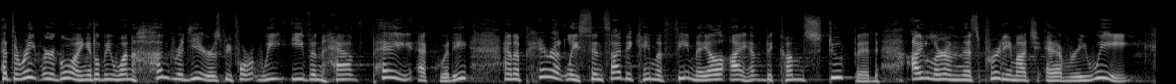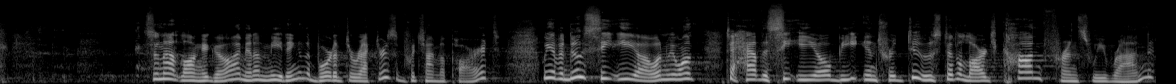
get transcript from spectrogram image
At the rate we're going, it'll be 100 years before we even have pay equity. And apparently, since I became a female, I have become stupid. I learn this pretty much every week. So, not long ago, I'm in a meeting in the board of directors, of which I'm a part. We have a new CEO, and we want to have the CEO be introduced at a large conference we run.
